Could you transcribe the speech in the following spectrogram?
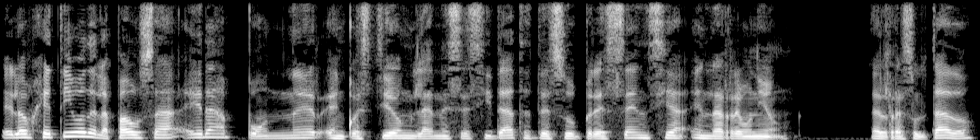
El objetivo de la pausa era poner en cuestión la necesidad de su presencia en la reunión. El resultado,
